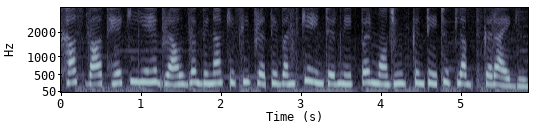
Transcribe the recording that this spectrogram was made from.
खास बात है कि यह ब्राउज़र बिना किसी प्रतिबंध के इंटरनेट पर मौजूद कंटेंट उपलब्ध कराएगी।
